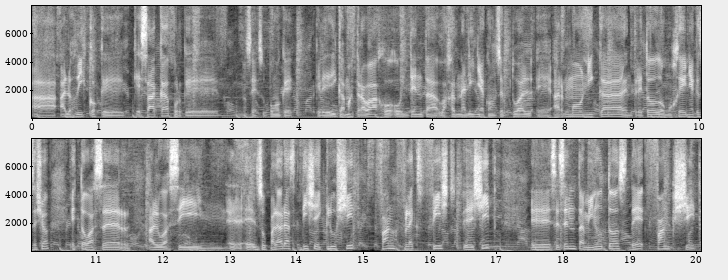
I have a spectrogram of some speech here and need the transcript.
a, a los discos que, que saca porque, no sé, supongo que, que le dedica más trabajo o intenta bajar una línea conceptual eh, armónica, entre todo, homogénea, qué sé yo. Esto va a ser algo así, eh, en sus palabras, DJ Clue Shit, Funk Flex Fish Shit, eh, 60 minutos de Funk Shit.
